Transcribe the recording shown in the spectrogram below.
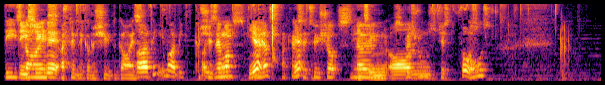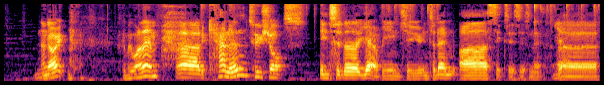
these These guys. unit- I think they've got to shoot the guys. oh, I think you might be close. shoot them once. Yeah. Okay. Yeah. So two shots. No Hitting on specials. Just fours. fours. No. Could be one of them. Uh, the cannon Two shots. into the yeah, it'll be into into them. Uh, sixes, isn't it? Yeah. Uh,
